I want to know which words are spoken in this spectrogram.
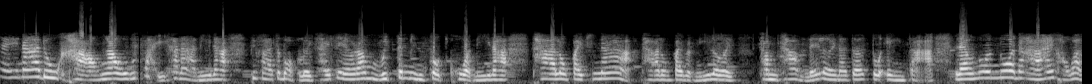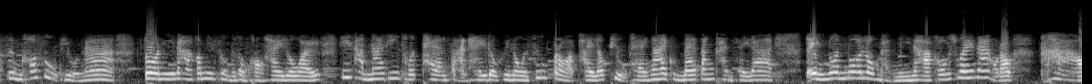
ไงหน้าดูขาวเงาใสขนาดนี้นะคะ พี่ฟ้าจะบอกเลยใช้เซรั่มวิตามินสดขวดนี้นะคะ ทาลงไปที่หน้า ทาลงไปแบบนี้เลยช่ำๆได้เลยนะจ๊ะตัวเองจ๋าแล้วนวดๆนะคะ ให้เขาอะซึมเข้าสู่ผิวหน้า ตัวนี้นะคะก็มีส่วนผสมของไฮโดรไวท์ที่ทำหน้าที่ทดแทนสารไฮโดรควิโนนซึ่งปลอดภัยแล้วผิวแพ้ง่ายคุณแม่ตั้งครรภ์ใช้ได้ ตัวเองนวดๆลงแบบนี้นะคะเขาช่วยให้หน้าของเราขาว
